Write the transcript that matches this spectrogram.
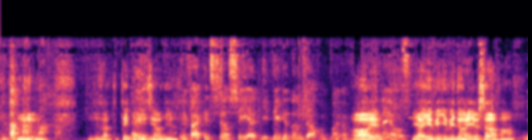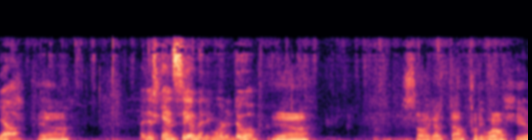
you just have to take it easy on you. If I could still see, I'd be digging those out with my Oh, yeah. fingernails. Yeah, you'd be you'd be doing it yourself, huh? Yeah, Yeah, I just can't see them anymore to do them. yeah. So I got it down pretty well here,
